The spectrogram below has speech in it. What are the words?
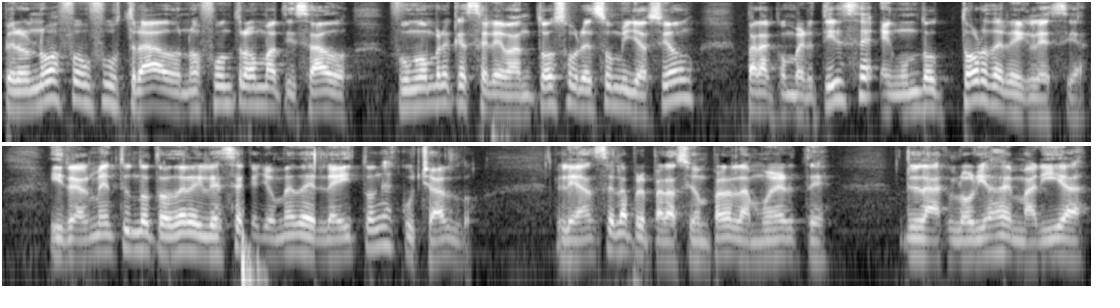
pero no fue un frustrado, no fue un traumatizado, fue un hombre que se levantó sobre esa humillación para convertirse en un doctor de la iglesia. Y realmente un doctor de la iglesia que yo me deleito en escucharlo leanse la preparación para la muerte, las glorias de María,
